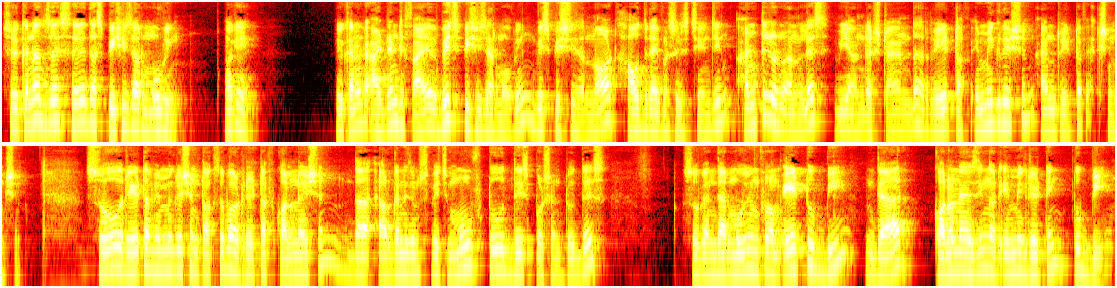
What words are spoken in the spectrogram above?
So you cannot just say the species are moving. Okay you cannot identify which species are moving, which species are not, how the diversity is changing until or unless we understand the rate of immigration and rate of extinction. So rate of immigration talks about rate of colonization, the organisms which move to this portion to this. So when they are moving from A to B, they are colonizing or immigrating to B.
